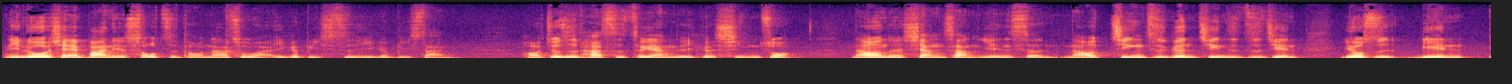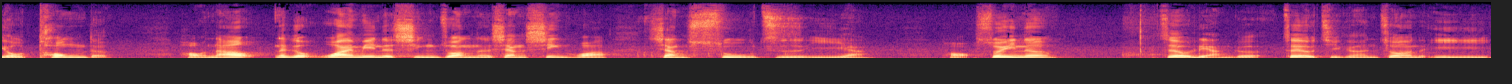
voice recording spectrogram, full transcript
你如果现在把你的手指头拿出来，一个比四，一个比三，好，就是它是这样的一个形状，然后呢向上延伸，然后金子跟金子之间又是连有通的。好，然后那个外面的形状呢，像杏花，像树枝一样。好，所以呢，这有两个，这有几个很重要的意义。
